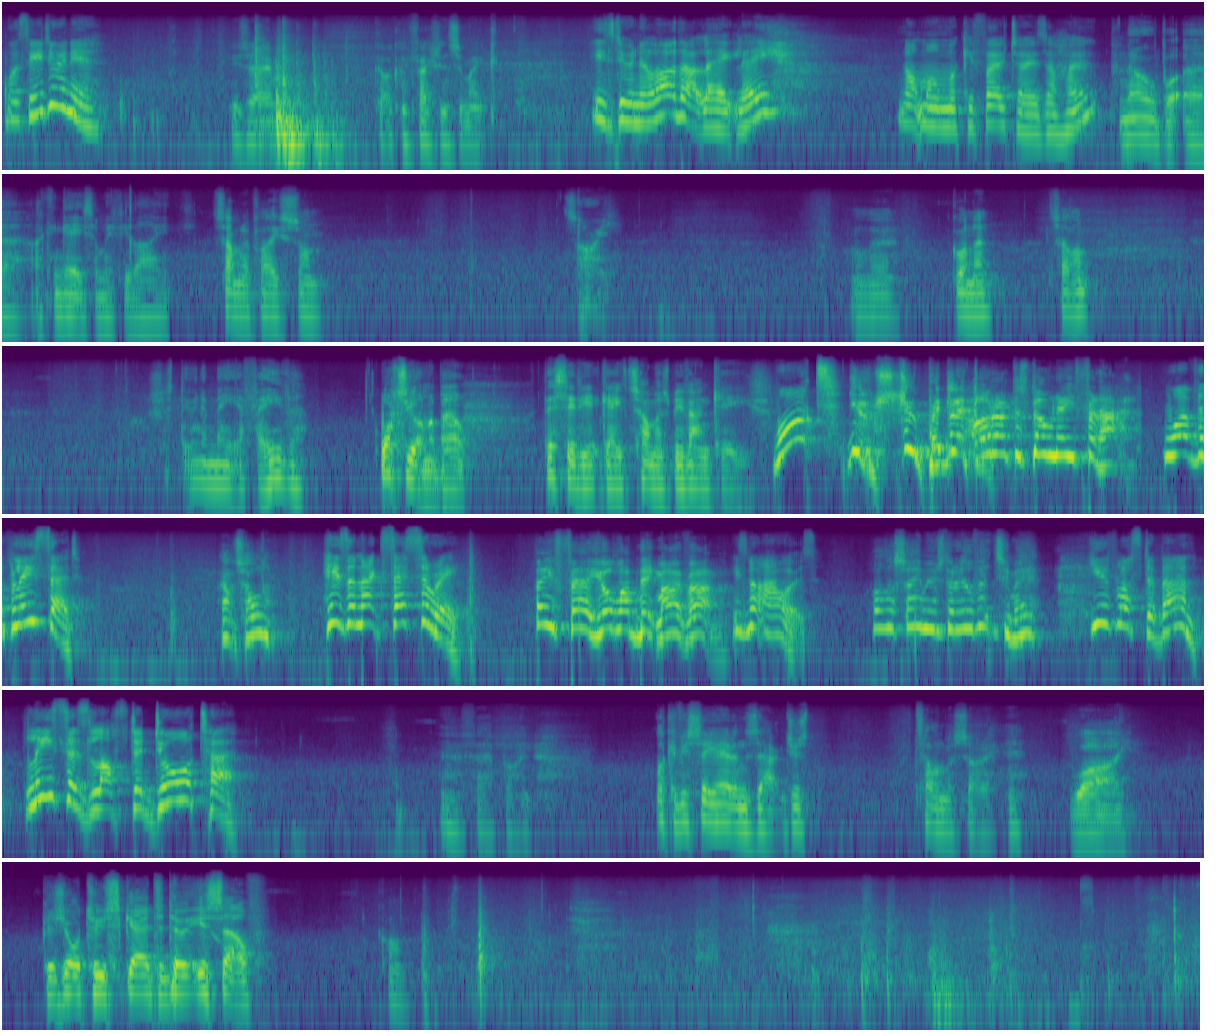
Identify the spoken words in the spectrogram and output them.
What's he doing here? He's um, got a confession to make. He's doing a lot of that lately. Not more mucky photos, I hope. No, but uh, I can get you some if you like. Sam in a place, son. Sorry. Well, uh, go on then. Tell him. I was just doing a mate a favour. What's he on about? This idiot gave Thomas me van keys. What? You stupid little... All right, there's no need for that. What have the police said? I haven't told him. He's an accessory. Be fair, your lad nicked my van. He's not ours. Well, the same who's the real victim here. You've lost a van. Lisa's lost a daughter. Yeah, fair point. Look, if you see Aaron Zak, just tell him we're sorry, yeah? Why? Because you're too scared to do it yourself? Come on.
